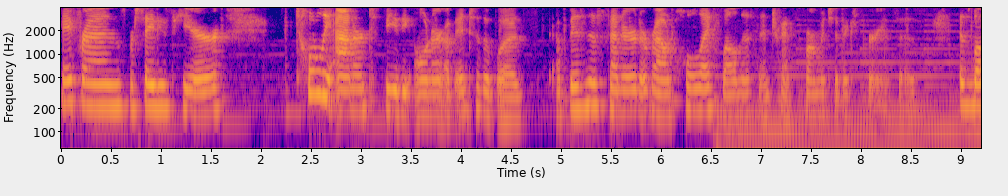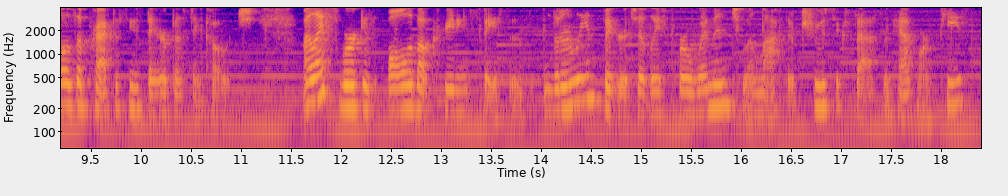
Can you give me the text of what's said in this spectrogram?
Hey friends, Mercedes here. Totally honored to be the owner of Into the Woods, a business centered around whole life wellness and transformative experiences, as well as a practicing therapist and coach. My life's work is all about creating spaces, literally and figuratively, for women to unlock their true success and have more peace,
